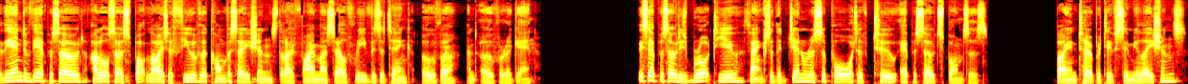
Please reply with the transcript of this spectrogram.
At the end of the episode, I'll also spotlight a few of the conversations that I find myself revisiting over and over again. This episode is brought to you thanks to the generous support of two episode sponsors. By Interpretive Simulations,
